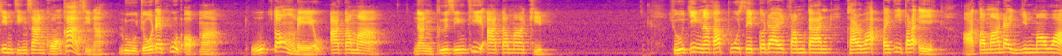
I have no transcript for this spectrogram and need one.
จินจิงซานของข้าสินะ ลู่โจได้พูดออกมา ถูกต้องแล้วอาตมา นั่นคือสิ่งที่อาตมาคิดชูจริงนะครับ ผู้เสร็จก็ได้ทำการคารวะไปที่พระเอก อาตมาได้ยินมาว่า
